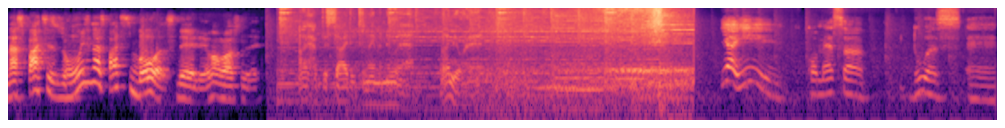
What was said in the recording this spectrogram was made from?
Nas partes ruins e nas partes boas dele. Eu não gosto dele. I have decided to name a new heir. I'm your heir. E aí começa duas é,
